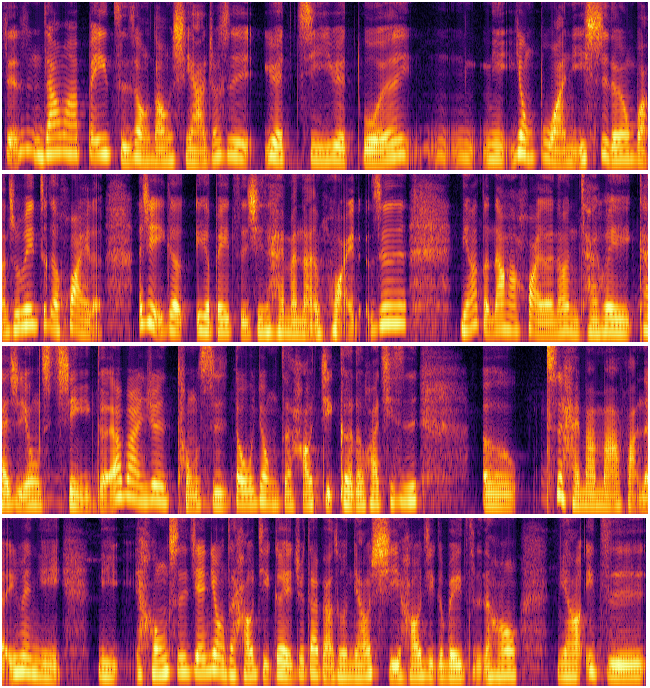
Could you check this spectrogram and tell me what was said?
就是你知道吗？杯子这种东西啊，就是越积越多，你你用不完，你一世都用不完，除非这个坏了。而且一个一个杯子其实还蛮难坏的，就是你要等到它坏了，然后你才会开始用新一个，要不然就是同时都用着好几个的话，其实呃。是还蛮麻烦的，因为你你同时间用着好几个，也就代表说你要洗好几个杯子，然后你要一直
